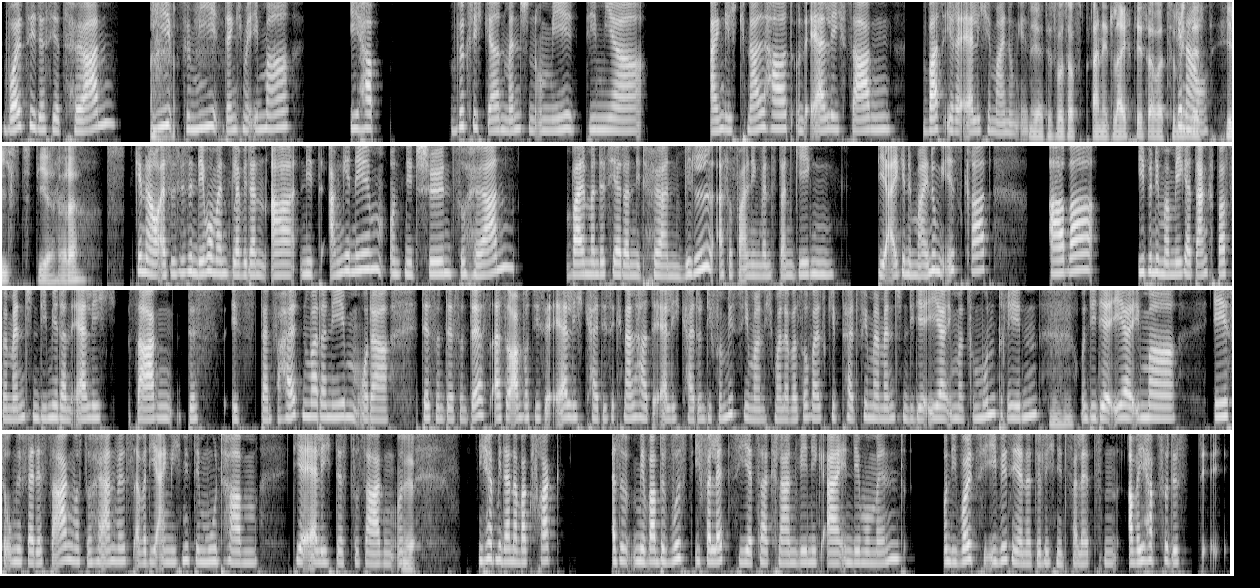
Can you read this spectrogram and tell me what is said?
wollt sie das jetzt hören? Ich, für mich denke ich mir immer, ich habe wirklich gern Menschen um mich, die mir eigentlich knallhart und ehrlich sagen, was ihre ehrliche Meinung ist. Ja, das was oft auch nicht leicht ist, aber zumindest hilft's dir, oder? Genau, also es ist in dem Moment, glaube ich, dann auch nicht angenehm und nicht schön zu hören, weil man das ja dann nicht hören will, also vor allen Dingen, wenn es dann gegen die eigene Meinung ist gerade. Aber ich bin immer mega dankbar für Menschen, die mir dann ehrlich sagen, das ist dein Verhalten war daneben oder das und das und das. Also einfach diese Ehrlichkeit, diese knallharte Ehrlichkeit und die vermisse ich manchmal aber so, weil es gibt halt viel mehr Menschen, die dir eher immer zum Mund reden Mhm. und die dir eher immer eh so ungefähr das sagen, was du hören willst, aber die eigentlich nicht den Mut haben, dir ehrlich das zu sagen. Und Ja. ich habe mich dann aber gefragt, also mir war bewusst, ich verletze sie jetzt ein klein wenig auch in dem Moment. Und ich wollte sie, ich will sie ja natürlich nicht verletzen, aber ich habe so das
